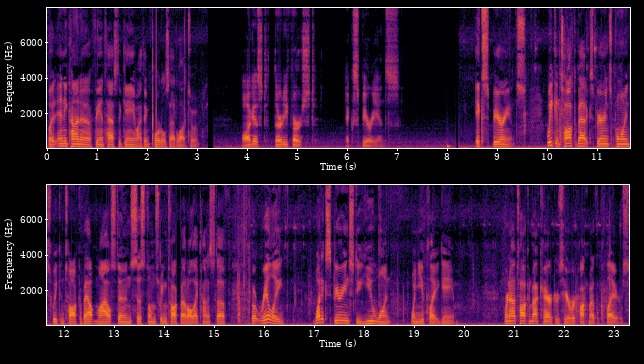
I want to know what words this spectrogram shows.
But any kind of fantastic game, I think portals add a lot to it. August 31st. Experience. Experience. We can talk about experience points, we can talk about milestone systems, we can talk about all that kind of stuff. But really, what experience do you want when you play a game? We're not talking about characters here, we're talking about the players.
